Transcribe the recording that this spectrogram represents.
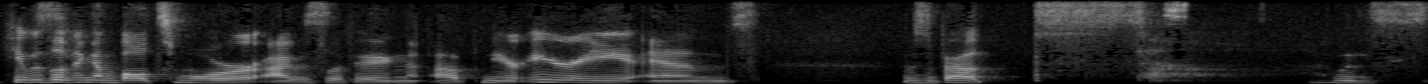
he was living in baltimore i was living up near erie and it was about it was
